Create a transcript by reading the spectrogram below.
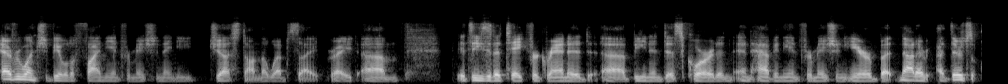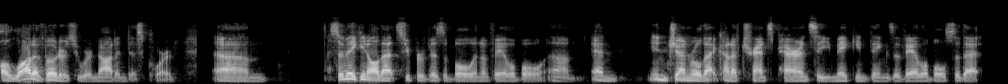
everyone should be able to find the information they need just on the website, right? Um, it's easy to take for granted uh, being in Discord and, and having the information here, but not every, uh, there's a lot of voters who are not in Discord. Um, so making all that super visible and available, um, and in general, that kind of transparency, making things available so that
